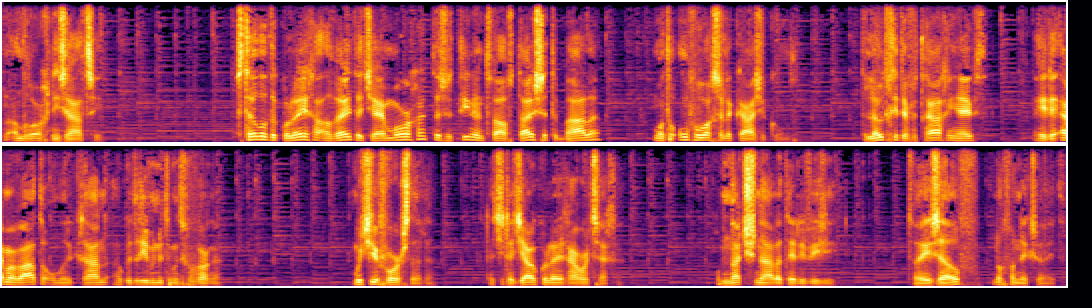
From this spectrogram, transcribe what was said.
een andere organisatie. Stel dat de collega al weet dat jij morgen tussen 10 en 12 thuis zit te balen omdat er onverwachte lekkage komt. De loodgieter vertraging heeft en je de emmer water onder de kraan elke drie minuten moet vervangen. Moet je je voorstellen dat je dat jouw collega hoort zeggen. Op nationale televisie terwijl je zelf nog van niks weet.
